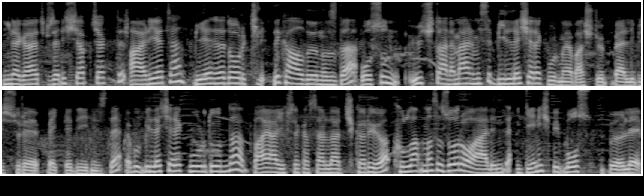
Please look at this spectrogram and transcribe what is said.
yine gayet güzel iş yapacaktır. Ayrıyeten bir yere doğru kilitli kaldığınızda boss'un 3 tane mermisi birleşerek vurmaya başlıyor belli bir süre beklediğinizde. Ve bu birleşerek vurduğunda bayağı yüksek hasarlar çıkarıyor. Kullanması zor o halinde. Geniş bir boss böyle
